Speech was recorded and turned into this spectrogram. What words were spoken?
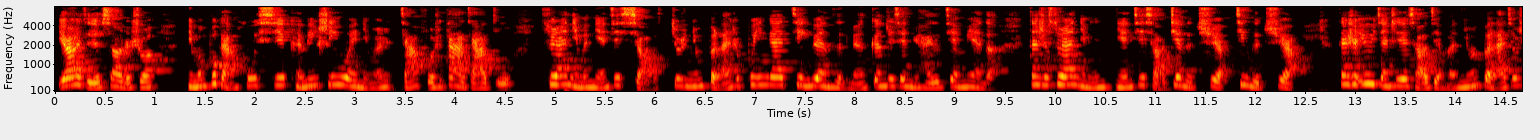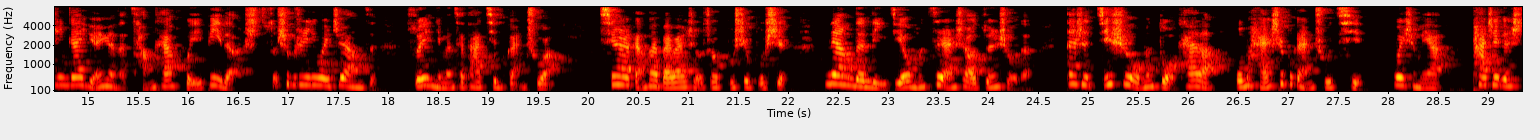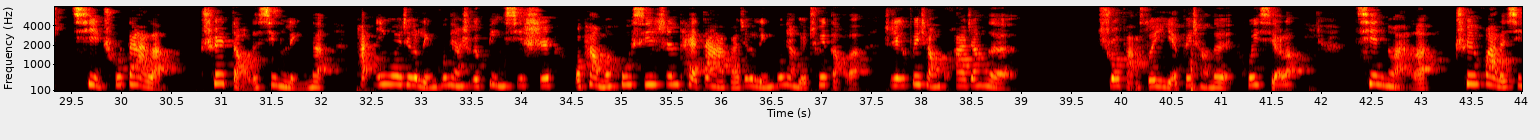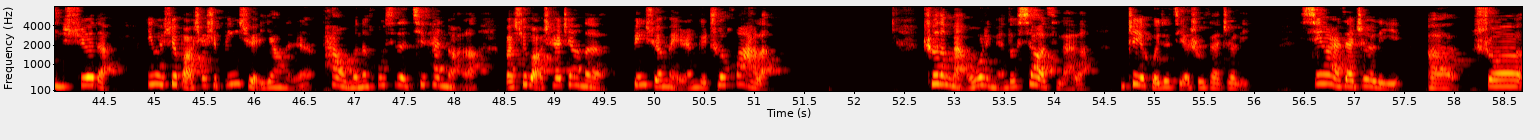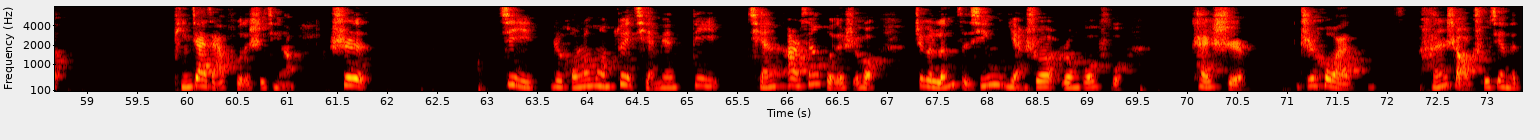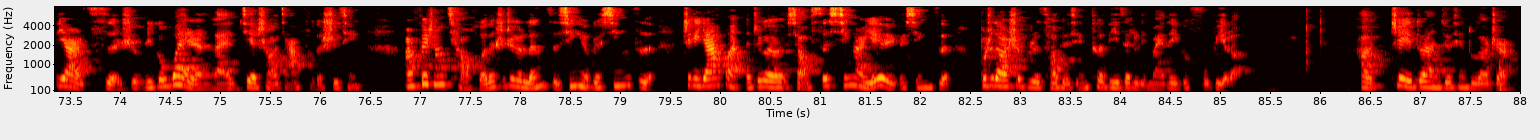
尤二姐姐笑着说：“你们不敢呼吸，肯定是因为你们贾府是大家族，虽然你们年纪小，就是你们本来是不应该进院子里面跟这些女孩子见面的。”但是虽然你们年纪小，见得去，进得去啊，但是遇见这些小姐们，你们本来就是应该远远的藏开回避的，是是不是因为这样子，所以你们才大气不敢出啊？星儿赶快摆摆手说：“不是不是，那样的礼节我们自然是要遵守的。但是即使我们躲开了，我们还是不敢出气，为什么呀？怕这个气出大了，吹倒了姓林的，怕因为这个林姑娘是个病西施，我怕我们呼吸声太大，把这个林姑娘给吹倒了，这是一个非常夸张的。”说法，所以也非常的诙谐了。气暖了，吹化了姓薛的，因为薛宝钗是冰雪一样的人，怕我们的呼吸的气太暖了，把薛宝钗这样的冰雪美人给吹化了。说的满屋里面都笑起来了。这一回就结束在这里。星儿在这里呃说评价贾府的事情啊，是继这《红楼梦》最前面第前二三回的时候，这个冷子兴演说荣国府。开始之后啊，很少出现的第二次是一个外人来介绍贾府的事情，而非常巧合的是，这个冷子兴有个心字，这个丫鬟这个小厮星儿也有一个心字，不知道是不是曹雪芹特地在这里埋的一个伏笔了。好，这一段就先读到这儿。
